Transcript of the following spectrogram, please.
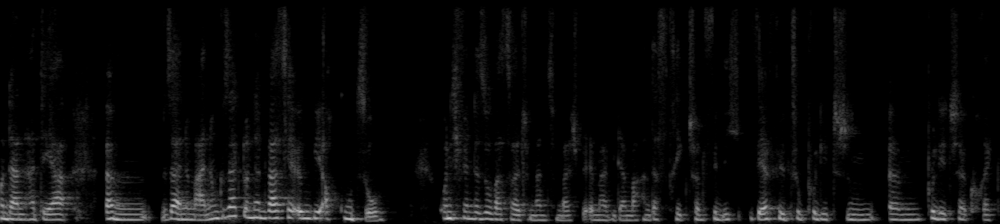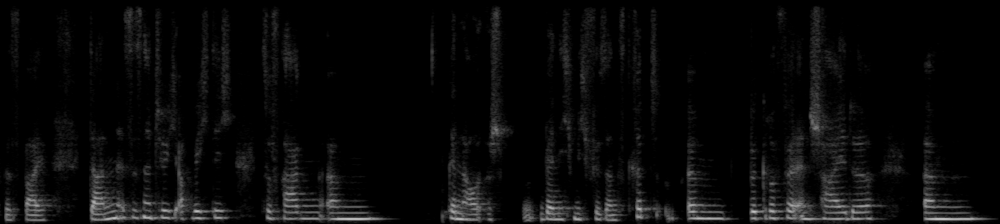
Und dann hat er ähm, seine Meinung gesagt und dann war es ja irgendwie auch gut so. Und ich finde, sowas sollte man zum Beispiel immer wieder machen. Das trägt schon, finde ich, sehr viel zu politischem, ähm, politischer Korrektness bei. Dann ist es natürlich auch wichtig zu fragen, ähm, genau, wenn ich mich für Sanskrit-Begriffe ähm, entscheide, ähm,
